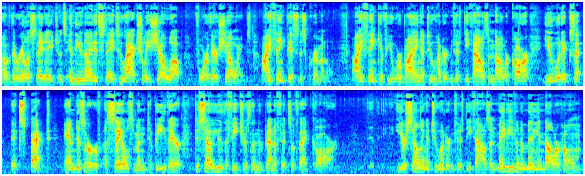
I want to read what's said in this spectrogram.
of the real estate agents in the United States who actually show up for their showings. I think this is criminal. I think if you were buying a $250,000 car, you would accept, expect and deserve a salesman to be there to sell you the features and the benefits of that car you're selling a 250,000, maybe even a million dollar home,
